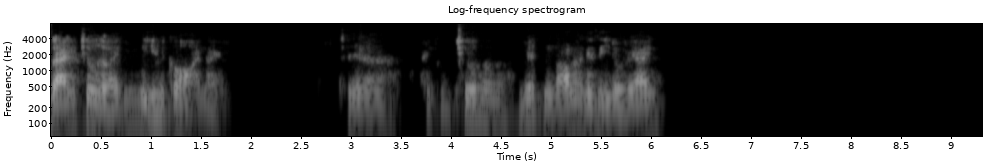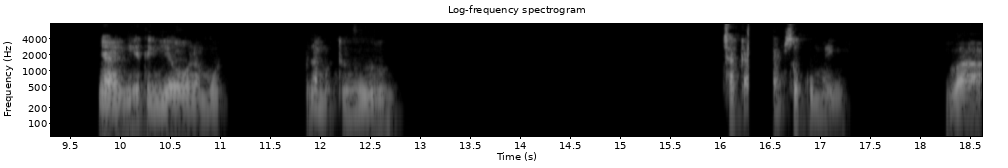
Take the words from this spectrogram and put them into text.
ra anh chưa bao giờ anh nghĩ về câu hỏi này. Cho nên là anh cũng chưa biết nó là cái gì đối với anh. Nhưng anh nghĩ tình yêu là một là một thứ chắc cả cảm xúc của mình và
